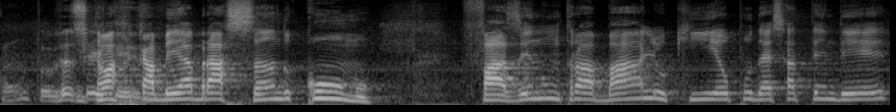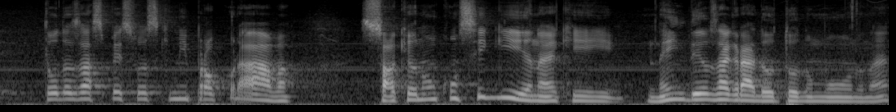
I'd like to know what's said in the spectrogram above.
Com toda certeza. Então eu acabei abraçando como? Fazendo um trabalho que eu pudesse atender todas as pessoas que me procuravam. Só que eu não conseguia, né? Que nem Deus agradou todo mundo, né?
